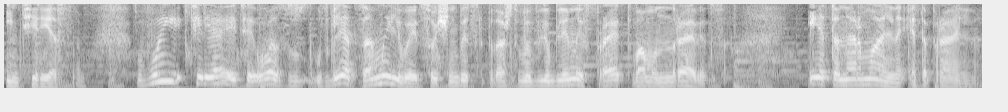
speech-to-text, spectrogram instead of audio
интересным. Вы теряете, у вас взгляд замыливается очень быстро, потому что вы влюблены в проект, вам он нравится. И это нормально, это правильно.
